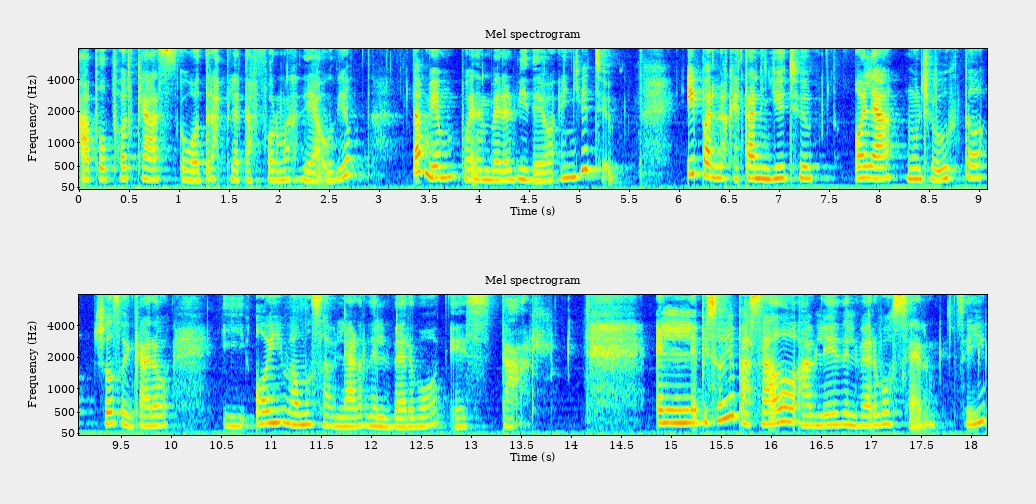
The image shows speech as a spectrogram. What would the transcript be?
Apple Podcasts u otras plataformas de audio, también pueden ver el video en YouTube. Y para los que están en YouTube, hola, mucho gusto, yo soy Caro y hoy vamos a hablar del verbo estar. El episodio pasado hablé del verbo ser, ¿sí?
